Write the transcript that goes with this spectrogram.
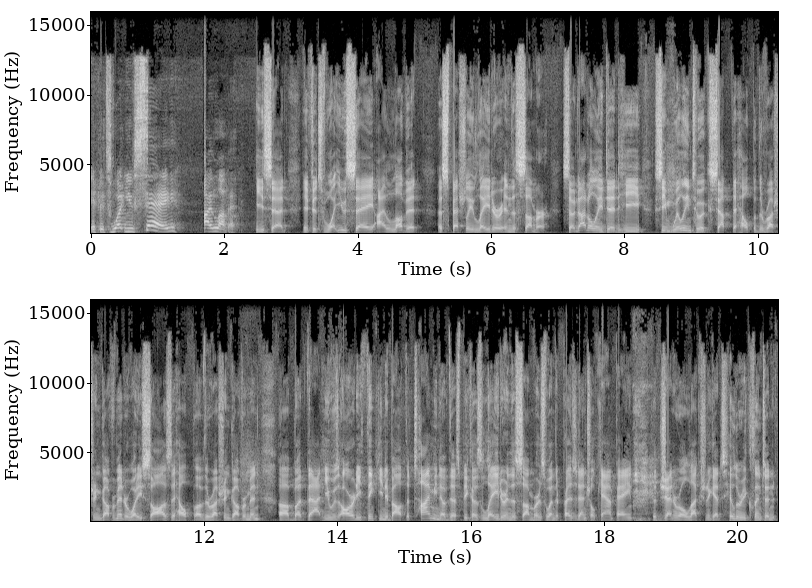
If it's what you say, I love it. He said, if it's what you say, I love it, especially later in the summer. So not only did he seem willing to accept the help of the Russian government, or what he saw as the help of the Russian government, uh, but that he was already thinking about the timing of this because later in the summer is when the presidential campaign, the general election against Hillary Clinton,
